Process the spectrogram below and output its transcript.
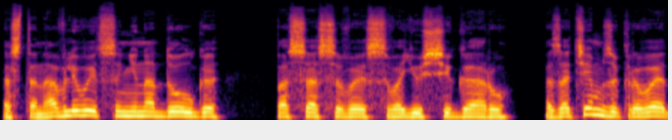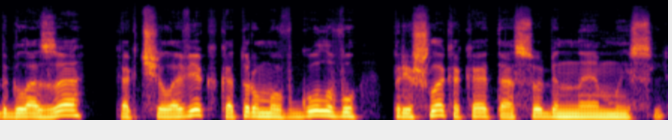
останавливается ненадолго, посасывая свою сигару, а затем закрывает глаза, как человек, которому в голову пришла какая-то особенная мысль.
